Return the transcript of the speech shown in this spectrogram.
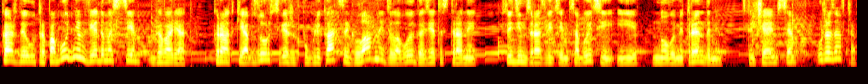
Каждое утро по будням «Ведомости говорят». Краткий обзор свежих публикаций главной деловой газеты страны. Следим за развитием событий и новыми трендами. Встречаемся уже завтра.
